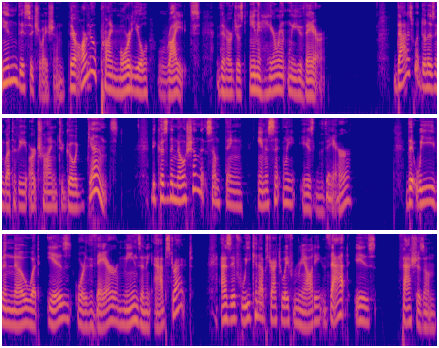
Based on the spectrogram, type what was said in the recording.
in this situation, there are no primordial rights that are just inherently there. That is what Deleuze and Guattari are trying to go against because the notion that something innocently is there, that we even know what is or there means in the abstract, as if we can abstract away from reality, that is fascism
